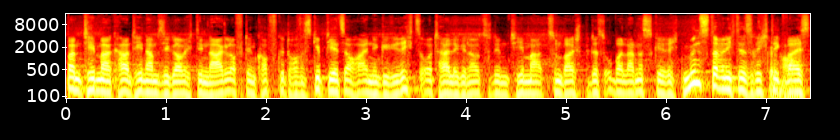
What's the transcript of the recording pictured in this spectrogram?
beim Thema Quarantäne haben Sie, glaube ich, den Nagel auf den Kopf getroffen. Es gibt jetzt auch einige Gerichtsurteile genau zu dem Thema, zum Beispiel das Oberlandesgericht Münster, wenn ich das richtig genau. weiß.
